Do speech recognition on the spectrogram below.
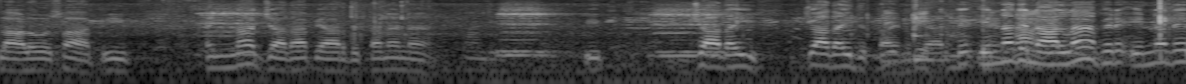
ਲਾ ਲਓ ਹਿਸਾਬ ਵੀ। ਇੰਨਾ ਜ਼ਿਆਦਾ ਪਿਆਰ ਦਿੱਤਾ ਨਾ ਇਹਨਾਂ ਵੀ ਜ਼ਿਆਦਾ ਹੀ ਜ਼ਿਆਦਾ ਹੀ ਦਿੱਤਾ ਇਹਨੂੰ ਪਿਆਰ। ਤੇ ਇਹਨਾਂ ਦੇ ਨਾਲ ਨਾ ਫਿਰ ਇਹਨਾਂ ਦੇ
